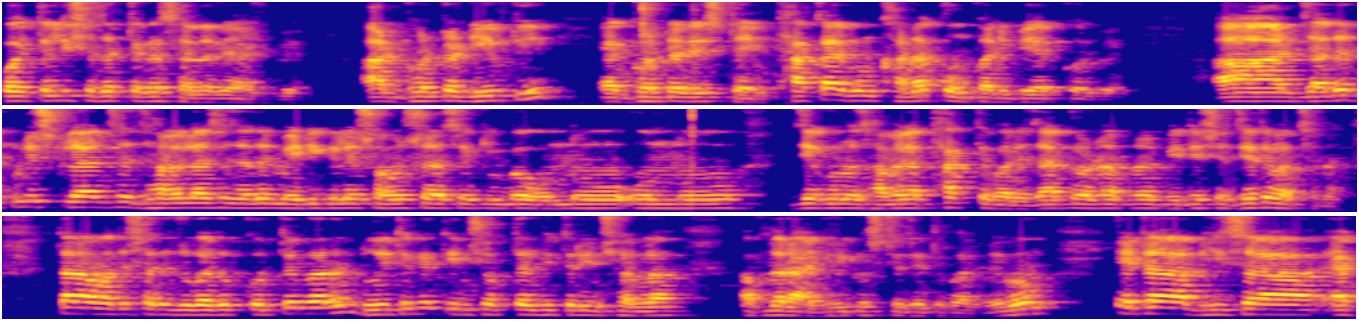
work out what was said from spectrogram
পঁয়তাল্লিশ হাজার টাকা স্যালারি আসবে। আট ঘণ্টা ডিউটি এক ঘণ্টা রেস্ট টাইম থাকা এবং খানা কোম্পানি বেয়ার করবে। আর যাদের পুলিশ ক্লিয়ারেন্সের ঝামেলা আছে, যাদের মেডিকেলের সমস্যা আছে কিংবা অন্য অন্য যে কোনো ঝামেলা থাকতে পারে, যার কারণে আপনারা বিদেশে যেতে পারছে না, তারা আমাদের সাথে যোগাযোগ করতে পারেন। দুই থেকে তিন সপ্তাহের ভিতরে ইনশাল্লাহ আপনারা আইভরি কোস্টে যেতে পারেন এবং এটা ভিসা এক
